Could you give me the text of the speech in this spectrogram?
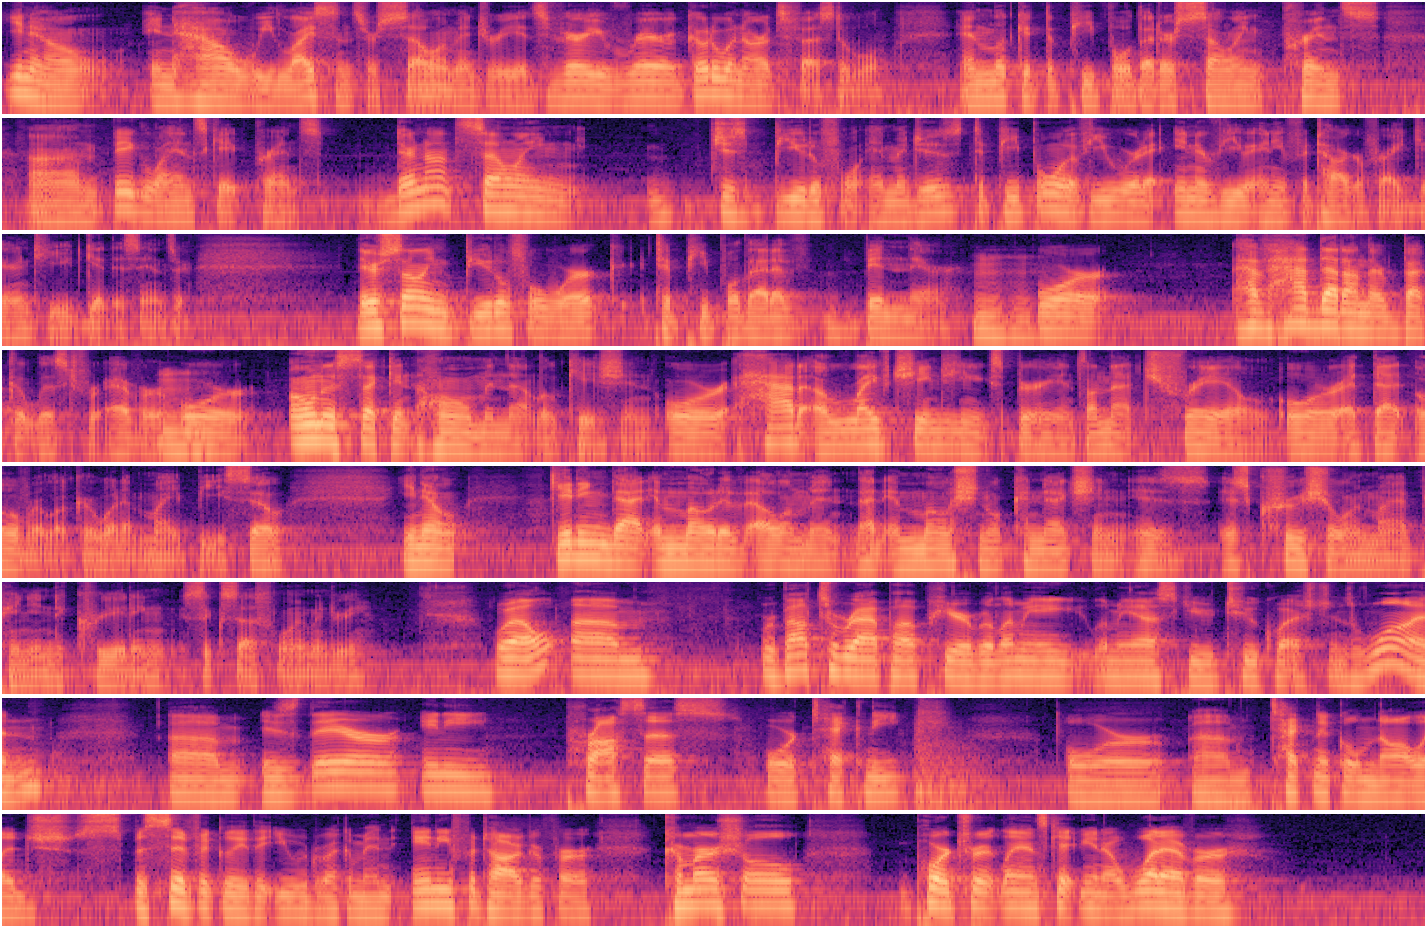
you know, in how we license or sell imagery. It's very rare. Go to an arts festival and look at the people that are selling prints, um, big landscape prints. They're not selling just beautiful images to people. If you were to interview any photographer, I guarantee you'd get this answer. They're selling beautiful work to people that have been there mm-hmm. or have had that on their bucket list forever mm-hmm. or own a second home in that location or had a life-changing experience on that trail or at that overlook or what it might be. So you know getting that emotive element that emotional connection is is crucial in my opinion to creating successful imagery. Well um, we're about to wrap up here but let me let me ask you two questions. One um, is there any process or technique or um, technical knowledge specifically that you would recommend any photographer, commercial, portrait, landscape, you know, whatever,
